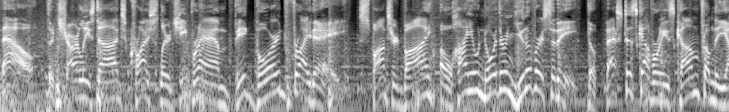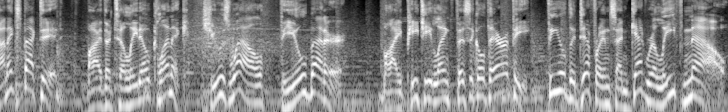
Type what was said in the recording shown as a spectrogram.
Now, the Charlie's Dodge Chrysler Jeep Ram Big Board Friday. Sponsored by Ohio Northern University. The best discoveries come from the unexpected. By the Toledo Clinic. Choose well, feel better. By PT Link Physical Therapy. Feel the difference and get relief now.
